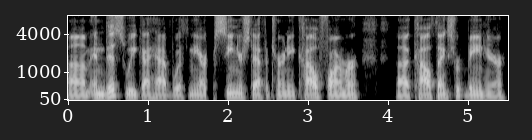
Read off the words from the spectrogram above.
Um, and this week, I have with me our senior staff attorney, Kyle Farmer. Uh, Kyle, thanks for being here.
